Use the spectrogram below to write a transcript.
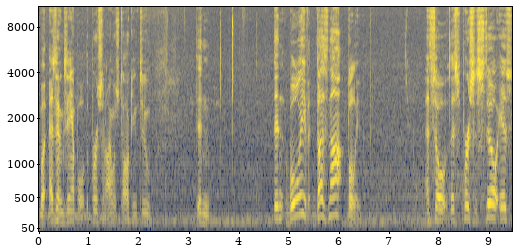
But as an example, the person I was talking to didn't, didn't believe it, does not believe it. And so this person still is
